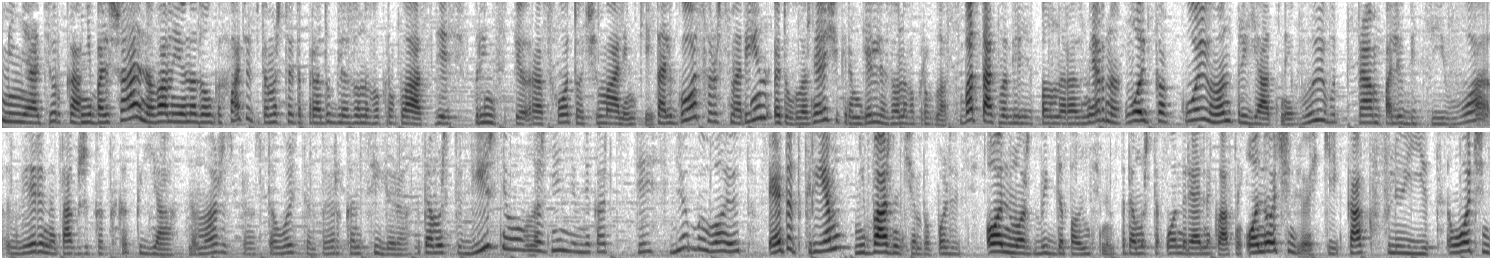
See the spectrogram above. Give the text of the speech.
Миниатюрка небольшая, но вам ее надолго хватит, потому что это продукт для зоны вокруг глаз. Здесь, в принципе, расход очень маленький. Тальгос First Marine – это увлажняющий крем-гель для зоны вокруг глаз. Вот так выглядит полноразмерно. Ой, какой он приятный. Вы вот прям полюбите его, уверена, так же, как, как и я. Намажусь прям с удовольствием поверх консилера. Потому что лишнего увлажнения, мне кажется, здесь не бывает. Этот крем, неважно, чем вы пользуетесь, он может быть дополнительным, потому что он реально классный. Он очень легкий, как флюид, очень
